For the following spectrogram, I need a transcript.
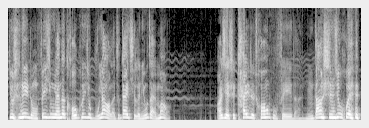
就是那种飞行员的头盔就不要了，就戴起了牛仔帽。而且是开着窗户飞的，你当时就会，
